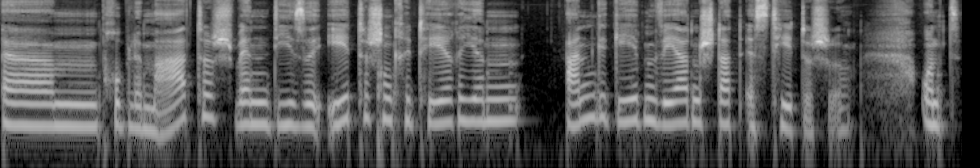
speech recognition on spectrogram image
ähm, problematisch, wenn diese ethischen Kriterien angegeben werden statt ästhetische. Und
